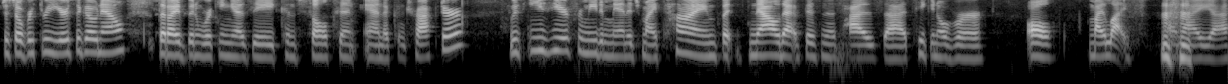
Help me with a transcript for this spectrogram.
just over three years ago now that I've been working as a consultant and a contractor. It was easier for me to manage my time, but now that business has uh, taken over all my life, and I uh,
